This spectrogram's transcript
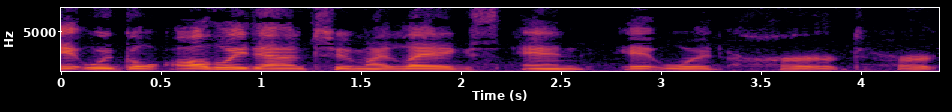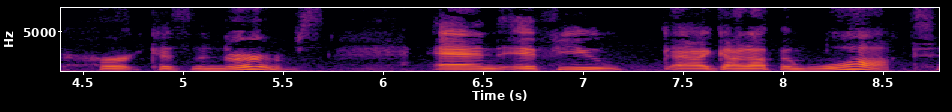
it would go all the way down to my legs and it would hurt, hurt, hurt because the nerves. And if you, I got up and walked,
